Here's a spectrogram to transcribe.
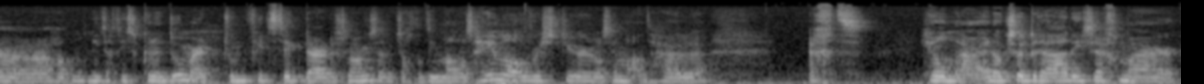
eh, had nog niet echt iets kunnen doen. Maar toen fietste ik daar dus langs. En ik zag dat die man was helemaal overstuur. Was helemaal aan het huilen. Echt heel naar. En ook zodra die zeg maar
